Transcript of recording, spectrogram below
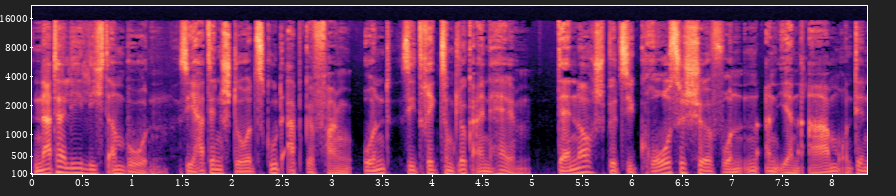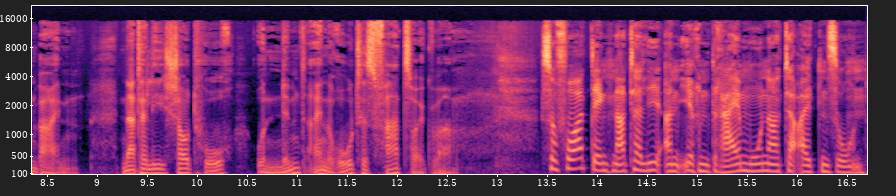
Natalie liegt am Boden. Sie hat den Sturz gut abgefangen und sie trägt zum Glück einen Helm. Dennoch spürt sie große Schürfwunden an ihren Armen und den Beinen. Natalie schaut hoch und nimmt ein rotes Fahrzeug wahr. Sofort denkt Natalie an ihren drei Monate alten Sohn.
